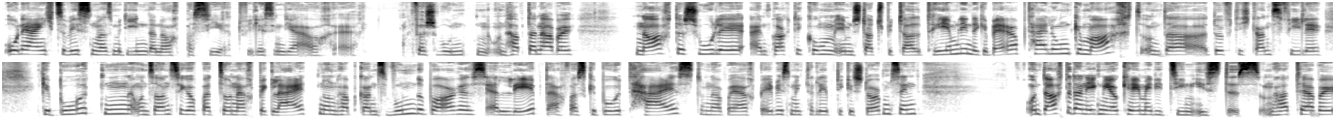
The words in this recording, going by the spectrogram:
ohne eigentlich zu wissen, was mit ihnen danach passiert. Viele sind ja auch äh, verschwunden und habe dann aber nach der Schule ein Praktikum im Stadtspital Tremli in der Gebärabteilung gemacht und da durfte ich ganz viele Geburten und sonstige Operationen auch begleiten und habe ganz Wunderbares erlebt, auch was Geburt heißt und habe auch Babys miterlebt, die gestorben sind. und dachte dann irgendwie, okay, Medizin ist es. Und hatte aber,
